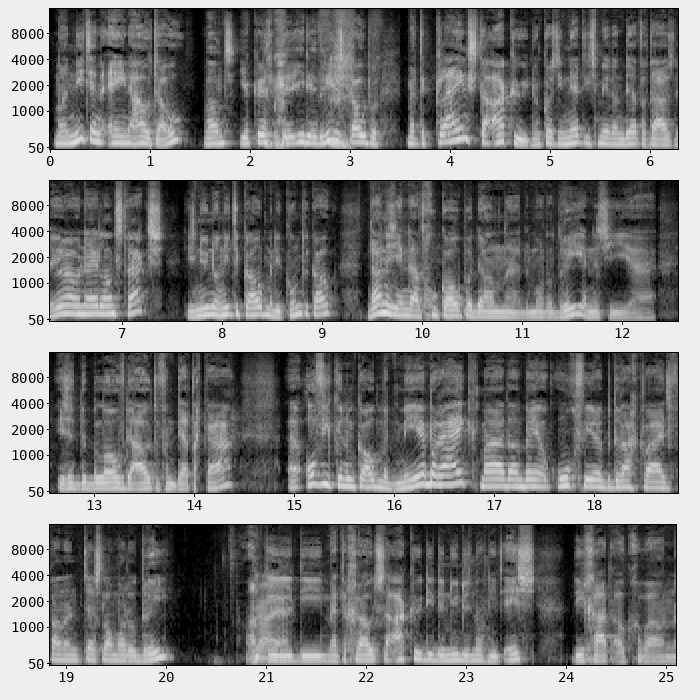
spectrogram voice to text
maar niet in één auto. Want je kunt de ID3 dus kopen met de kleinste accu. Dan kost die net iets meer dan 30.000 euro in Nederland straks. Die is nu nog niet te koop, maar die komt te koop. Dan is hij inderdaad goedkoper dan eh, de Model 3. En dan is, hij, eh, is het de beloofde auto van 30k. Eh, of je kunt hem kopen met meer bereik. Maar dan ben je ook ongeveer het bedrag kwijt van een Tesla Model 3. Want Nou ja. die, die met de grootste accu, die er nu dus nog niet is... die gaat ook gewoon,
